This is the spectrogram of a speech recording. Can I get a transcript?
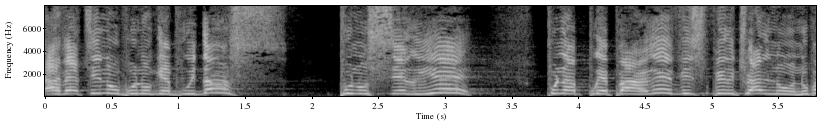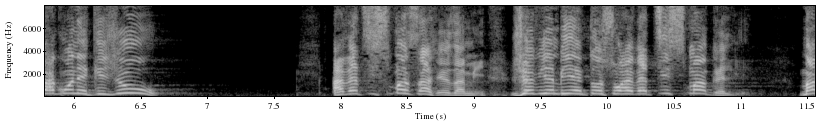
avertit nous pour nous gagner prudence, pour nous sérieux, pour nous préparer vie spirituelle nous. Nous pas connaissons qui joue. Avertissement, ça, chers amis. Je viens bientôt sur avertissement que lié. M'a.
